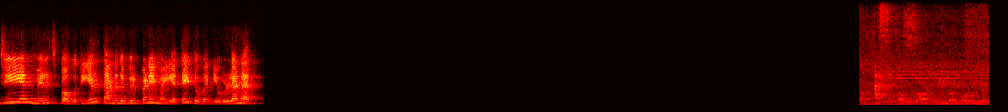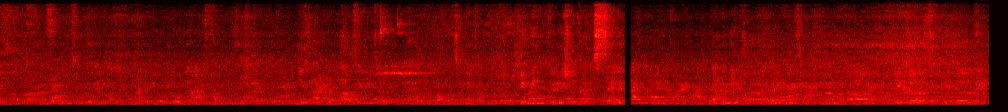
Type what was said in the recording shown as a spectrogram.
ஜிஎன் மில்ஸ் பகுதியில் தனது விற்பனை மையத்தை துவங்கியுள்ளனர். even clinicians are selling that in the very quiet. That will one of the teachers, teachers, like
